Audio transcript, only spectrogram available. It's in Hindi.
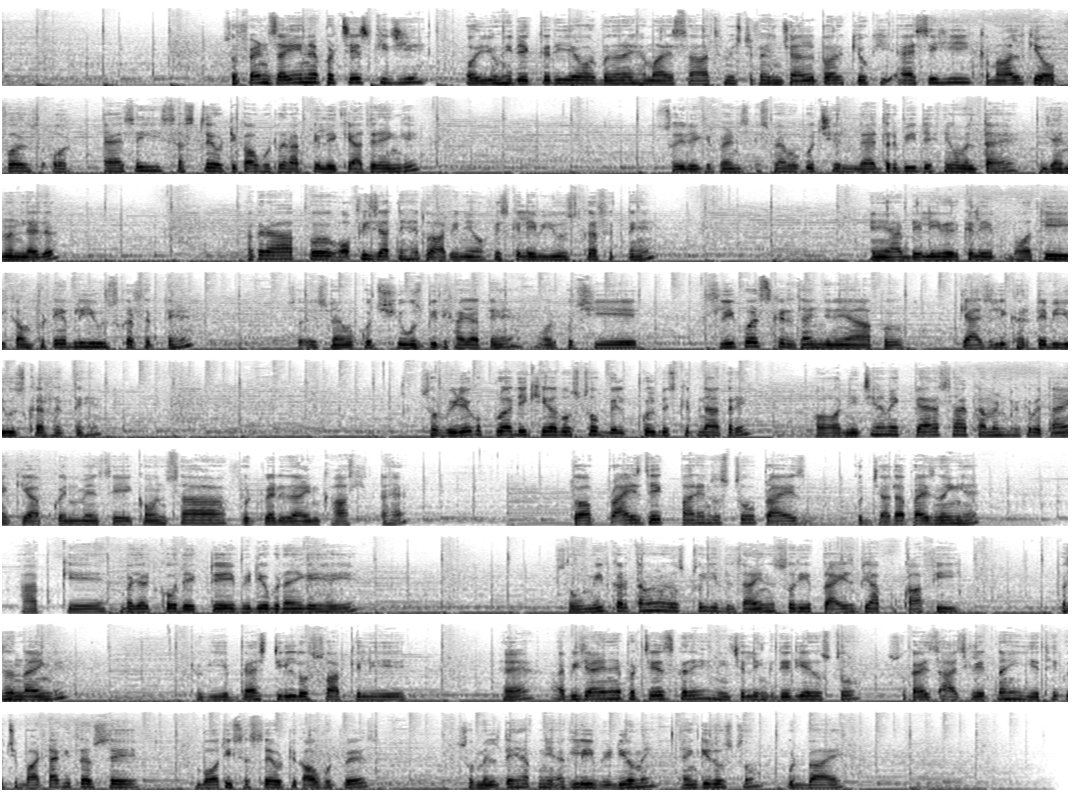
सो फ्रेंड्स आइए इन्हें परचेज़ कीजिए और यूँ ही देखते रहिए और बने रहे हमारे साथ मिस्टर फ़ैशन चैनल पर क्योंकि ऐसे ही कमाल के ऑफर्स और ऐसे ही सस्ते और टिकाऊ फुटवेयर आपके लेके आते रहेंगे। सो ये देखिए फ्रेंड्स इसमें आपको कुछ लेदर भी देखने को मिलता है जैनवन लेदर अगर आप ऑफ़िस जाते हैं तो आप इन्हें ऑफ़िस के लिए भी यूज़ कर सकते हैं। इन्हें आप डेली वेयर के लिए बहुत ही कंफर्टेबली यूज़ कर सकते हैं। सो so, इसमें आपको कुछ शूज़ भी दिखाए जाते हैं और कुछ ये स्लीपर्स के डिज़ाइन जिन्हें आप कैजुअली घर पे भी यूज़ कर सकते हैं। सो so, वीडियो को पूरा देखिएगा दोस्तों बिल्कुल भी स्किप ना करें। और नीचे हमें एक प्यारा सा कमेंट करके बताएँ कि आपको इनमें से कौन सा फुटवेयर डिज़ाइन खास लगता है। तो आप प्राइस देख पा रहे हैं दोस्तों प्राइस कुछ ज़्यादा प्राइस नहीं है। आपके बजट को देखते हुए वीडियो बनाई गई है ये। सो so, उम्मीद करता हूँ दोस्तों ये डिज़ाइन और ये प्राइस भी आपको काफ़ी पसंद आएँगे। क्योंकि ये बेस्ट डील दोस्तों आपके लिए है, अभी जाए इन्हें परचेज़ करें, नीचे लिंक दे दिया दोस्तों। सो गाइज़ आज के लिए इतना ही। ये थे कुछ बाटा की तरफ़ से बहुत ही सस्ते और टिकाऊ फुटवेयर सो मिलते हैं अपनी अगली वीडियो में। थैंक यू दोस्तों। Good bye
